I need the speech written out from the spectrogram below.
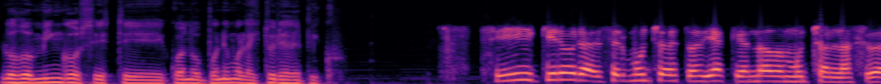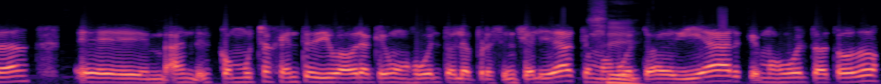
los domingos este, cuando ponemos las historias de Pico. Sí, quiero agradecer mucho estos días que han dado mucho en la ciudad, eh, con mucha gente, digo ahora que hemos vuelto a la presencialidad, que hemos vuelto a guiar, que hemos vuelto a todo,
